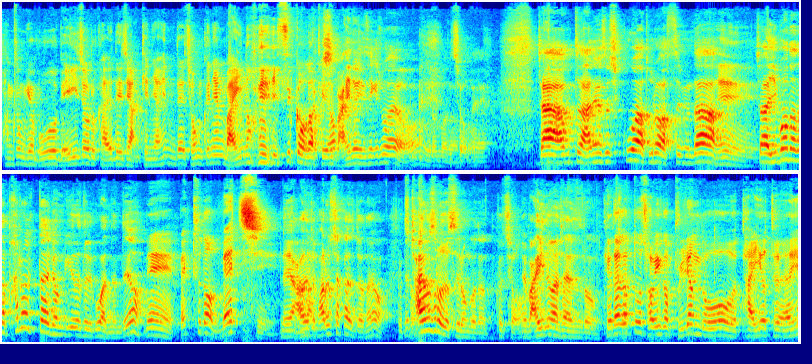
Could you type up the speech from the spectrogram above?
방송계 뭐 메이저로 가야 되지 않겠냐 했는데 전 그냥 마이너에 있을 것 같아요. 역시 마이너 인생이 좋아요 이런 거는. 네. 자 아무튼 안녕에서 19화 돌아왔습니다. 네. 자 이번에는 8월달 경기를 들고 왔는데요. 네, 백투더 매치. 네, 아 이제 바로 시작하잖아요. 그쵸. 자연스러워졌어 이런 거는. 그렇죠. 네, 마이너한 자연스러움. 게다가 또 저희가 분량도 다이어트 해-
